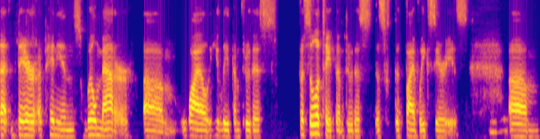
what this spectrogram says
that their opinions will matter um, while you lead them through this, facilitate them through this this the five week series. Mm-hmm. Um,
